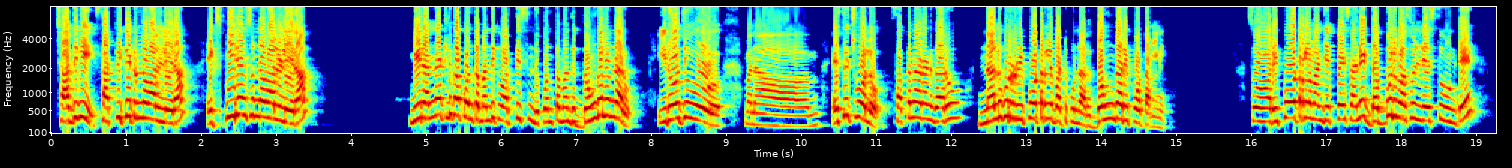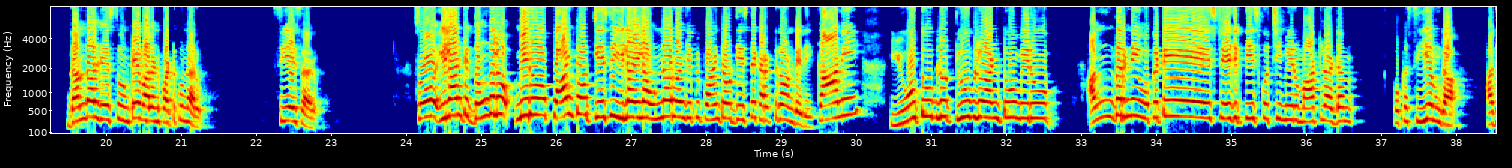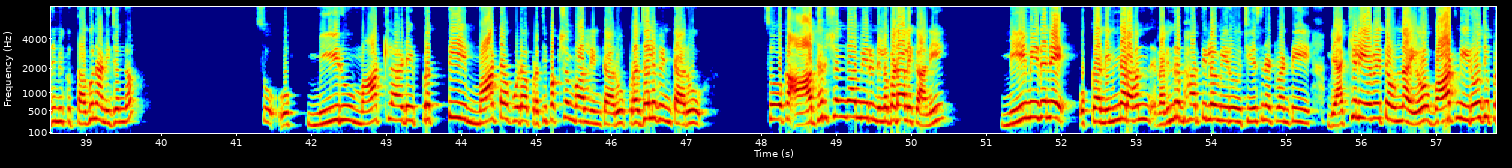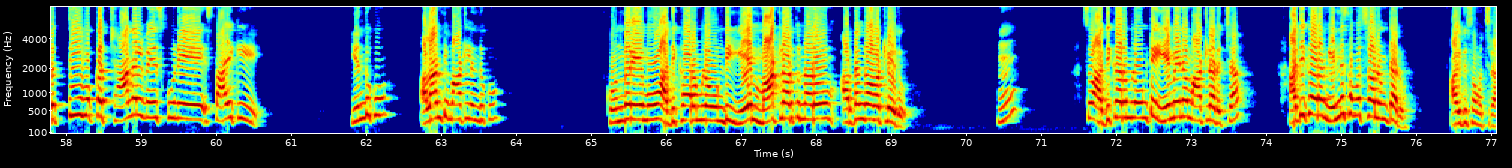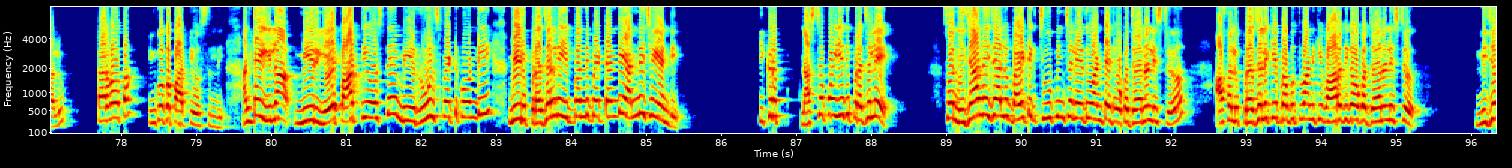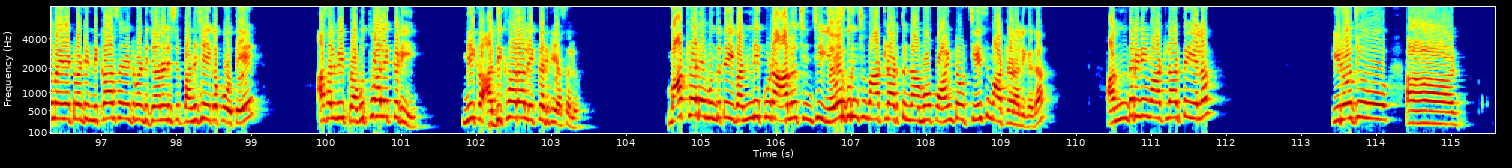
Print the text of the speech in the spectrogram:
చదివి సర్టిఫికేట్ ఉన్న వాళ్ళు లేరా? ఎక్స్పీరియన్స్ ఉన్న వాళ్ళు లేరా? మీరు అన్నట్లుగా కొంతమందికి వర్తిస్తుంది కొంతమంది దొంగలు ఉన్నారు ఈరోజు మన ఎస్హెచ్ఓలో సత్యనారాయణ గారు నలుగురు రిపోర్టర్లు పట్టుకున్నారు దొంగ రిపోర్టర్ని. సో రిపోర్టర్లు అని చెప్పేసి అని డబ్బులు వసూలు చేస్తూ ఉంటే దందాలు చేస్తూ ఉంటే వాళ్ళని పట్టుకున్నారు సిఐ సారు. సో ఇలాంటి దొంగలు మీరు పాయింట్అవుట్ చేసి ఇలా ఇలా ఉన్నారు అని చెప్పి పాయింట్అవుట్ చేస్తే కరెక్ట్గా ఉండేది. కానీ యూట్యూబ్లు ట్యూబ్లు అంటూ మీరు అందరినీ ఒకటే స్టేజ్కి తీసుకొచ్చి మీరు మాట్లాడడం ఒక సీఎంగా అది మీకు తగునా నిజంగా? సో మీరు మాట్లాడే ప్రతి మాట కూడా ప్రతిపక్షం వాళ్ళు వింటారు ప్రజలు వింటారు. సో ఒక ఆదర్శంగా మీరు నిలబడాలి కానీ మీ మీదనే ఒక నిన్న రవన్ రవీంద్ర భారతిలో మీరు చేసినటువంటి వ్యాఖ్యలు ఏవైతే ఉన్నాయో వాటిని ఈరోజు ప్రతి ఒక్క ఛానల్ వేసుకునే స్థాయికి ఎందుకు? అలాంటి మాటలు ఎందుకు కొందరేమో అధికారంలో ఉండి ఏం మాట్లాడుతున్నారో అర్థం కావట్లేదు. సో అధికారంలో ఉంటే ఏమైనా మాట్లాడచ్చా? అధికారం ఎన్ని సంవత్సరాలు ఉంటారు ఐదు సంవత్సరాలు. తర్వాత ఇంకొక పార్టీ వస్తుంది. అంటే ఇలా మీరు ఏ పార్టీ వస్తే మీరు రూల్స్ పెట్టుకోండి మీరు ప్రజల్ని ఇబ్బంది పెట్టండి అన్నీ చేయండి. ఇక్కడ నష్టపోయేది ప్రజలే. సో నిజానిజాలు బయటికి చూపించలేదు అంటే ఒక జర్నలిస్ట్ అసలు ప్రజలకి ప్రభుత్వానికి వారధిగా ఒక జర్నలిస్ట్ నిజమైనటువంటి నికార్స్ అనేటువంటి జర్నలిస్ట్ పని చేయకపోతే అసలు మీ ప్రభుత్వాలు ఎక్కడి మీకు అధికారాలు ఎక్కడివి అసలు? మాట్లాడే ముందుట ఇవన్నీ కూడా ఆలోచించి ఎవరి గురించి మాట్లాడుతున్నామో పాయింట్అవుట్ చేసి మాట్లాడాలి కదా. అందరినీ మాట్లాడితే ఎలా? ఈరోజు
